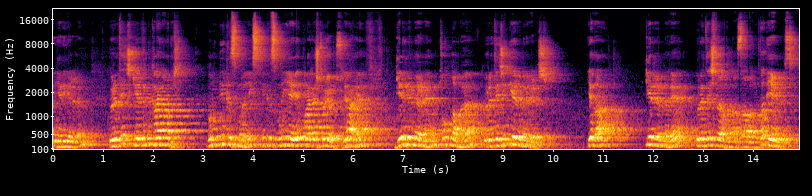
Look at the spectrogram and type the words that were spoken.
yine geri gelelim. Üreteç gerilimi kaynağıdır. Bunun bir kısmını x bir kısmını y'ye paylaştırıyoruz. Yani gerilimlerinin toplamı üreticinin gerilimini verir. Ya da gerilimleri üretici tarafından sağlanır da diyebiliriz.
